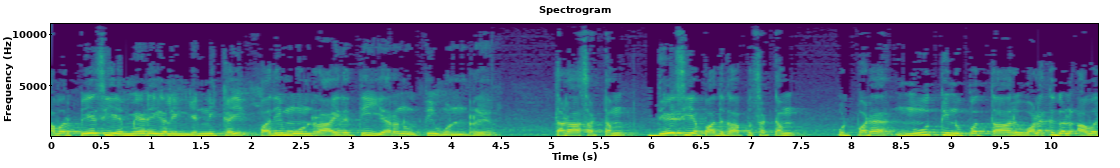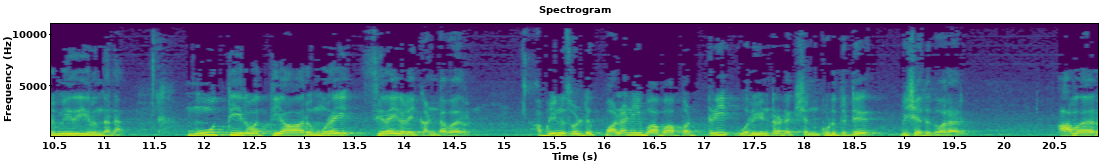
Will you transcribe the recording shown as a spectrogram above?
அவர் பேசிய மேடைகளின் எண்ணிக்கை பதிமூன்றாயிரத்தி இருநூத்தி ஒன்று. தடா சட்டம் தேசிய பாதுகாப்பு சட்டம் உட்பட நூற்றி முப்பத்தாறு வழக்குகள் அவர் மீது இருந்தன. நூற்றி இருபத்தி ஆறு முறை சிறைகளை கண்டவர். அப்படின்னு சொல்லிட்டு பழனி பாபா பற்றி ஒரு இன்ட்ரடக்ஷன் கொடுத்துட்டு விஷயத்துக்கு வராரு. அவர்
